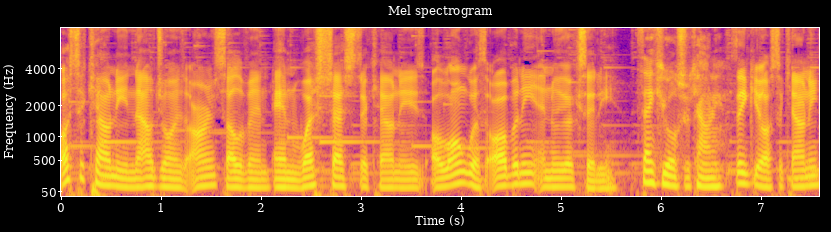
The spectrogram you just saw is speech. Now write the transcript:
Ulster County now joins Orange, Sullivan, and Westchester counties, along with Albany and New York City. Thank you, Ulster County. Thank you, Ulster County.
